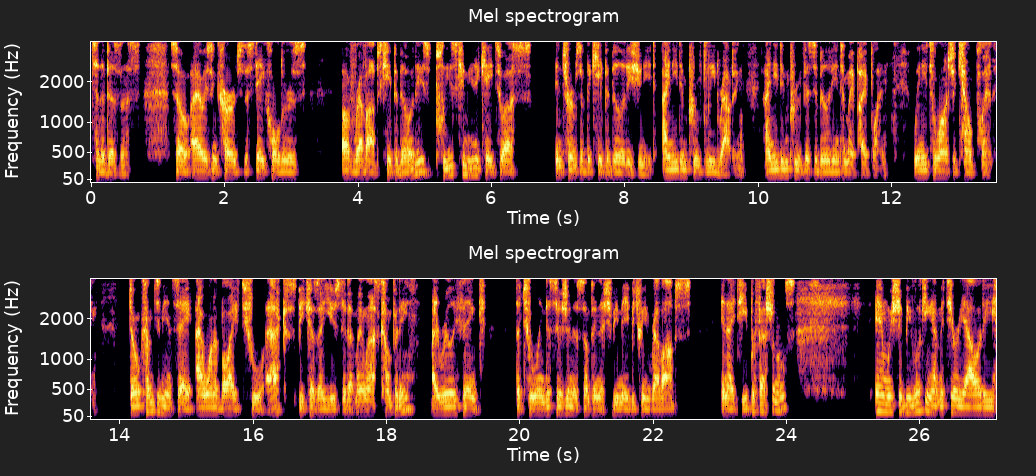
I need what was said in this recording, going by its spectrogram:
to the business. So I always encourage the stakeholders of RevOps capabilities, please communicate to us in terms of the capabilities you need. I need improved lead routing. I need improved visibility into my pipeline. We need to launch account planning. Don't come to me and say, I want to buy tool X because I used it at my last company. I really think the tooling decision is something that should be made between RevOps and IT professionals. And we should be looking at materiality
